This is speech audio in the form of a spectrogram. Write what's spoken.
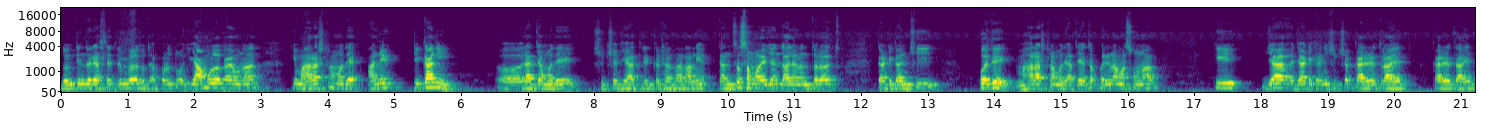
दोन तीन जरी असले तरी मिळत होत्या परंतु यामुळं काय होणार की महाराष्ट्रामध्ये अनेक ठिकाणी राज्यामध्ये शिक्षक हे अतिरिक्त ठरणार आणि त्यांचं समायोजन झाल्यानंतरच त्या ठिकाणची पदे महाराष्ट्रामध्ये आता याचा परिणाम असा होणार की ज्या ज्या ठिकाणी शिक्षक कार्यरत आहेत कार्यरत आहेत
